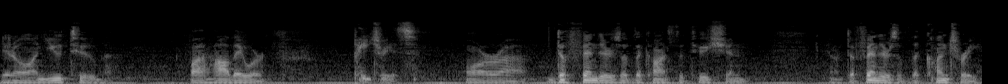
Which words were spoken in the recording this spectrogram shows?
you know, on YouTube about how they were patriots or uh, defenders of the Constitution, you know, defenders of the country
